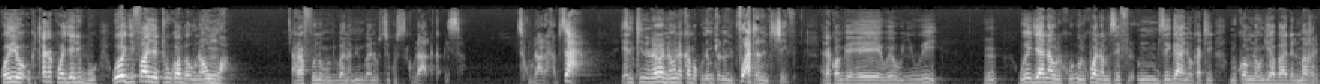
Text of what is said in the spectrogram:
Kwa hiyo ukitaka kuwajaribu wewe jifanye tu kwamba unaumwa. Alafu wende mwambie bana mimi bana usiku sikulala kabisa. Sikulala kabisa. Yani kile naona naona kama kuna mtu ananifuata nanitisha hivi. Atakwambia hey, we hujui. Hmm? we jana ulikuwa na mzee mze gani wakati mlikuwa mnaongea baada almaghrib?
